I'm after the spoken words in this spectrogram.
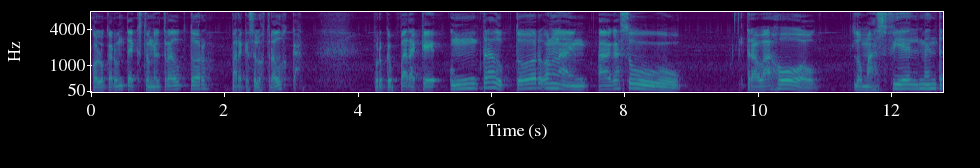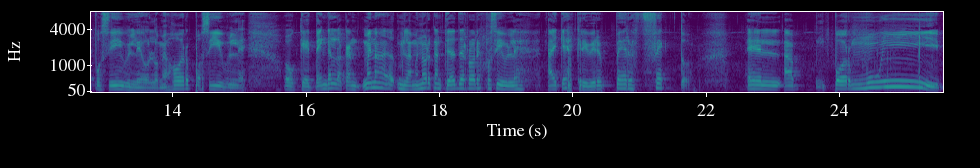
colocar un texto en el traductor para que se los traduzca. Porque para que un traductor online haga su trabajo lo más fielmente posible o lo mejor posible o que tenga la, menor cantidad de errores posible, hay que escribir perfecto. El, por muy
